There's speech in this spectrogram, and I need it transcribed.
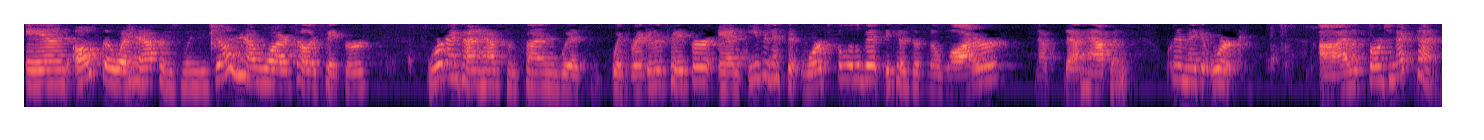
and also what happens when you don't have watercolor paper, we're going to kind of have some fun with, with regular paper. And even if it warps a little bit because of the water, that, that happens, we're going to make it work. I look forward to next time.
